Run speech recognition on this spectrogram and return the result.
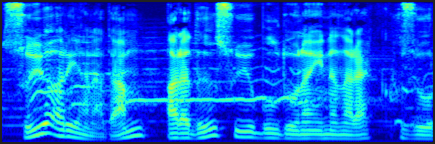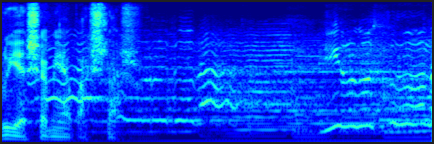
Suyu arayan adam aradığı suyu bulduğuna inanarak huzuru yaşamaya başlar. Yunus'un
